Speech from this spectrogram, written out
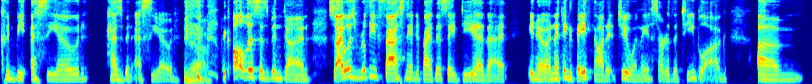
could be SEO'd has been SEO'd. Yeah. like all this has been done. So I was really fascinated by this idea that you know, and I think they thought it too when they started the tea blog. Um,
